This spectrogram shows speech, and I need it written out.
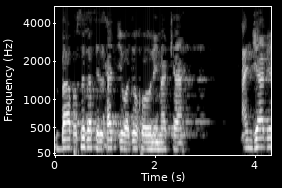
باب صفة الحج ودخول مكة. عن جابر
